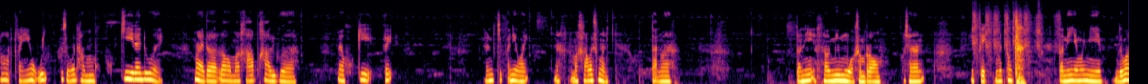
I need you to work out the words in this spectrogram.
รอดแล้ววิรู้สึกว่าทำคุกกี้ได้ด้วยไม่แต่เรามาคราฟข้าวดีกว่าแมวคุกกี้เฮ้ยงั้นเก็บอันนี้ไว้นะมาค้างไว้สักหน่อยตัดมา ตอนนี้เรามีหมวกสำรอง เพราะฉะนั้นเอฟเฟกต์ไม่ต้องการ ตอนนี้ยังไม่มี หรือว่า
